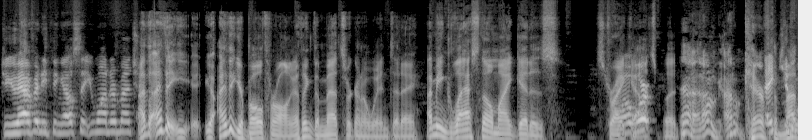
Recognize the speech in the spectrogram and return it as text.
Do you have anything else that you wanted to mention? I, th- I think I think you're both wrong. I think the Mets are going to win today. I mean, Glasnow might get his strikeouts, we're- but Yeah, I don't. I don't care if the Mets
